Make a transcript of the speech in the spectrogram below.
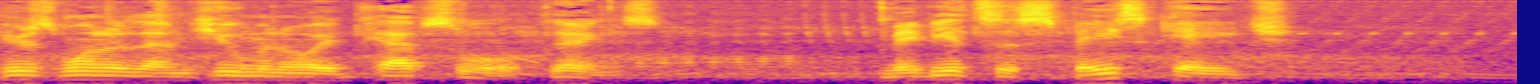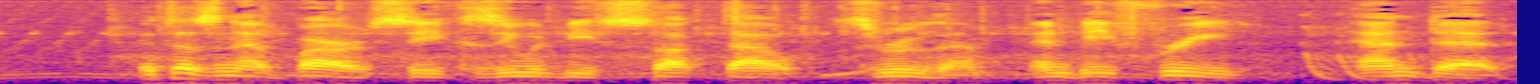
Here's one of them humanoid capsule things. Maybe it's a space cage. It doesn't have bars, see, because he would be sucked out through them and be freed and dead.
